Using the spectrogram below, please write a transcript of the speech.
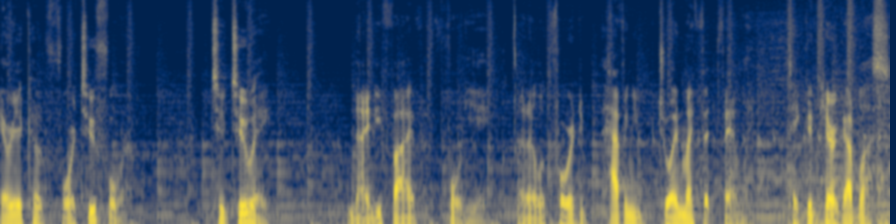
Area code 424 228 9548. And I look forward to having you join my fit family. Take good care and God bless.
